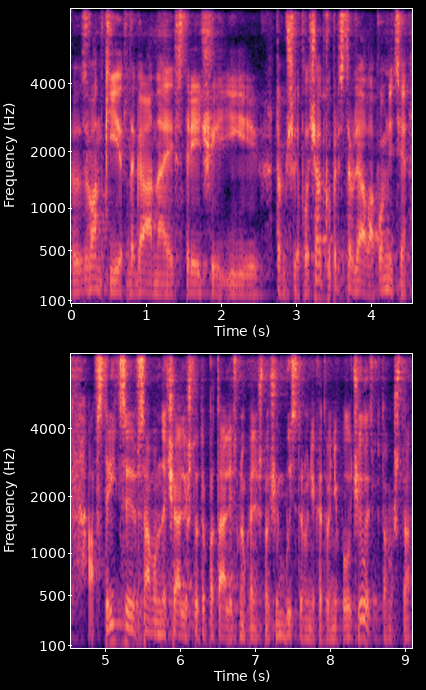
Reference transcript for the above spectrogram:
звонки Эрдогана, и встречи, и в том числе площадку представляла. А помните, австрийцы в самом начале что-то пытались, ну, конечно, очень быстро у них этого не получилось, потому что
